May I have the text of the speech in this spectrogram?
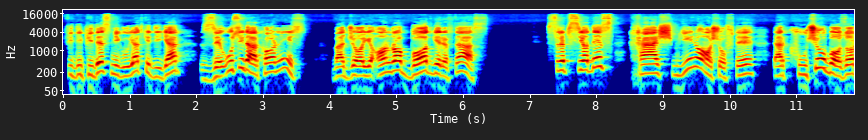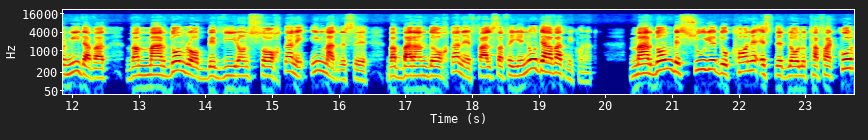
فیدیپیدس می‌گوید که دیگر زئوسی در کار نیست و جای آن را باد گرفته است. استرپسیادس خشمگین و آشفته در کوچه و بازار میدود و مردم را به ویران ساختن این مدرسه و برانداختن فلسفه نو دعوت می کند مردم به سوی دکان استدلال و تفکر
